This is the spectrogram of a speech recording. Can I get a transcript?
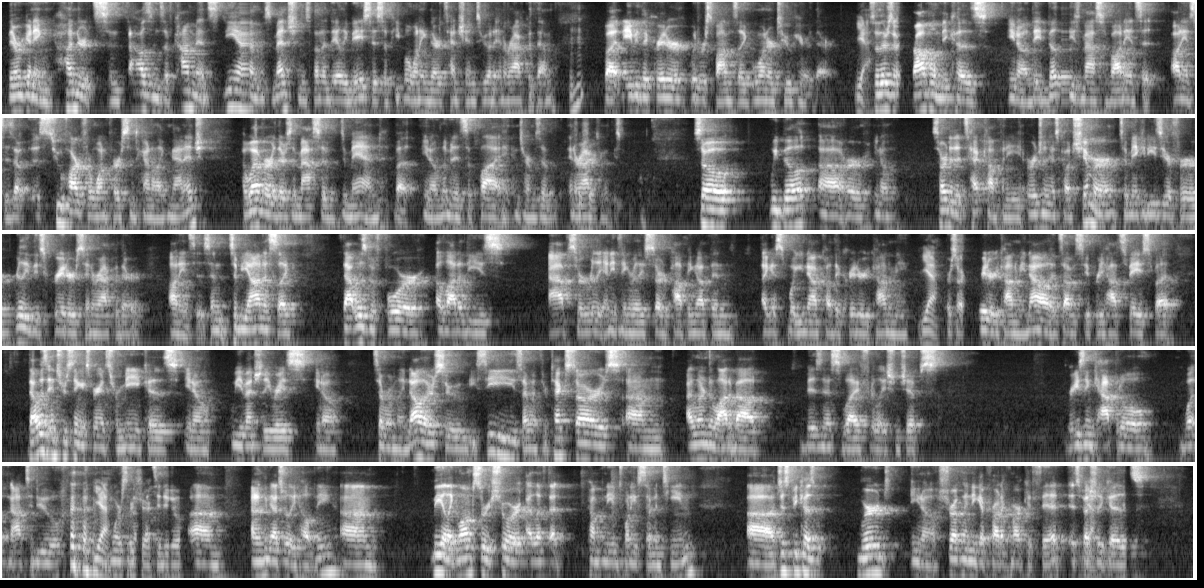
they were getting hundreds and thousands of comments, DMs, mentions on a daily basis of people wanting their attention to go to interact with them. Mm-hmm. But maybe the creator would respond to like one or two here or there. Yeah. So there's a problem because you know they built these massive audiences audiences that it's too hard for one person to kind of like manage. However, there's a massive demand, but you know limited supply in terms of interacting sure. with these so we built uh, or you know started a tech company. Originally, it's called Shimmur to make it easier for really these creators to interact with their audiences. And to be honest, like that was before a lot of these apps or really anything really started popping up in I guess what you now call the creator economy. Yeah. Or sorry, creator economy. Now it's obviously a pretty hot space, but that was an interesting experience for me because, you know, we eventually raised, you know, several million dollars through VCs. I went through Techstars. Um, I learned a lot about business, life, relationships, raising capital, what not to do, yeah, more so sure. to do. Um, don't think that's really helped me. Um, but yeah, like long story short, I left that company in 2017 uh, just because we're you know struggling to get product market fit, especially because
